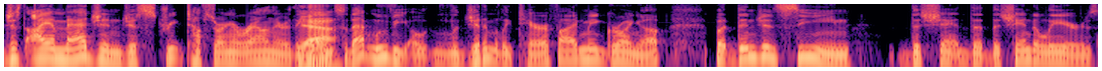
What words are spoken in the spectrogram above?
Just I imagine just street toughs running around there, the Yeah. gang. So that movie legitimately terrified me growing up. But then just seeing the cha- the, the chandeliers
